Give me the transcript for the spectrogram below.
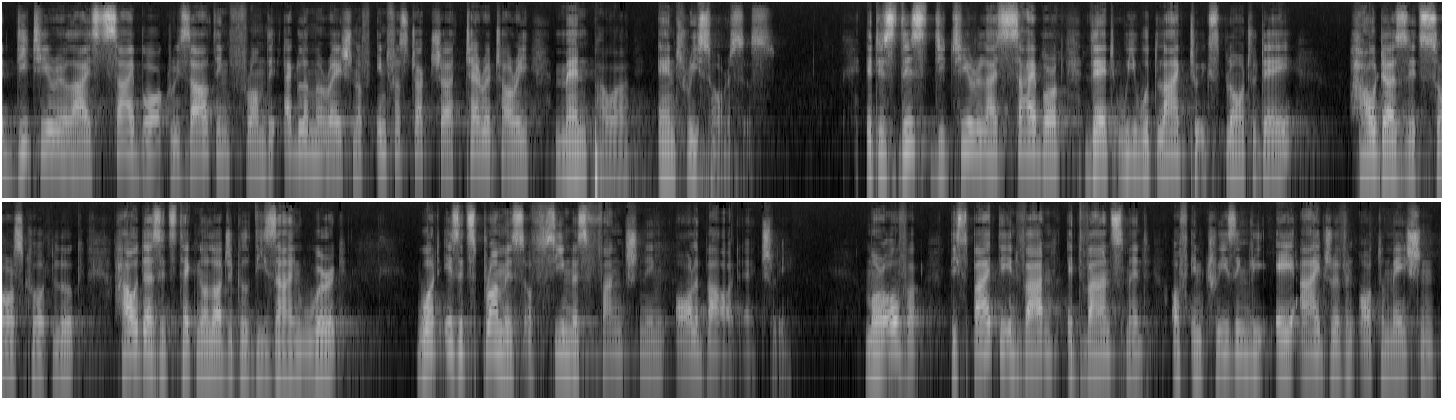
a deteriorized cyborg resulting from the agglomeration of infrastructure, territory, manpower, and resources. It is this deteriorized cyborg that we would like to explore today. How does its source code look? How does its technological design work? What is its promise of seamless functioning all about, actually? Moreover, despite the advancement of increasingly AI driven automation,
